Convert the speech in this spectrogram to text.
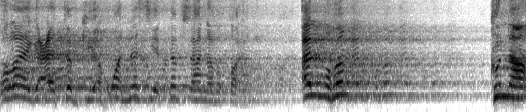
والله قاعدة تبكي يا أخوان نسيت نفسها أنها في الطائرة. المهم كنا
